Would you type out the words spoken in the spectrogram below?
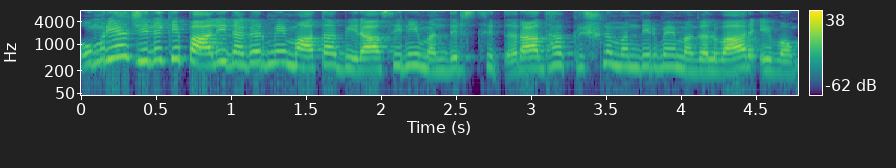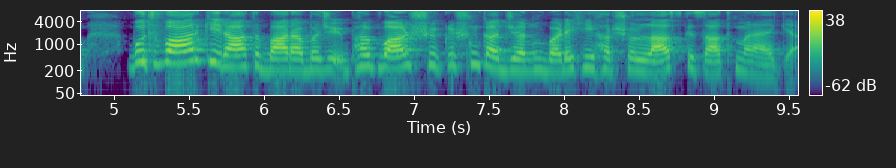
उमरिया ज़िले के पाली नगर में माता बिरासिनी मंदिर स्थित राधा कृष्ण मंदिर में मंगलवार एवं बुधवार की रात 12 बजे भगवान श्री कृष्ण का जन्म बड़े ही हर्षोल्लास के साथ मनाया गया।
